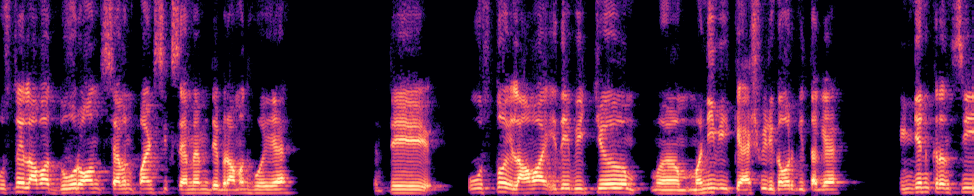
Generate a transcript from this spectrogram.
ਉਸ ਤੋਂ ਇਲਾਵਾ ਦੋ ਰੌਂਦ 7.6 mm ਦੇ ਬਰਾਮਦ ਹੋਏ ਹੈ ਤੇ ਉਸ ਤੋਂ ਇਲਾਵਾ ਇਹਦੇ ਵਿੱਚ ਮਨੀ ਵੀ ਕੈਸ਼ ਵੀ ਰਿਕਵਰ ਕੀਤਾ ਗਿਆ ਇੰਡੀਅਨ ਕਰੰਸੀ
